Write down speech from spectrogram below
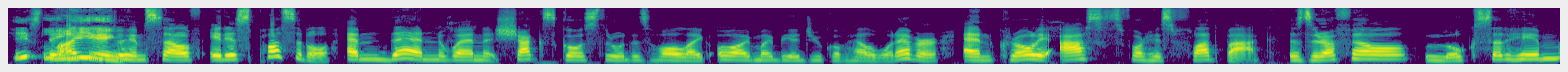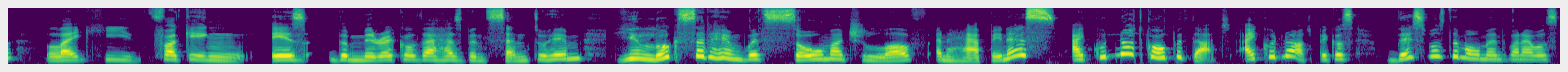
He's Thinking lying. to himself, it is possible. And then when Shax goes through this whole like, oh, I might be a Duke of Hell, whatever, and Crowley asks for his flat back, Aziraphale looks at him like he fucking is the miracle that has been sent to him. He looks at him with so much love and happiness. I could not cope with that. I could not because this was the moment when I was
